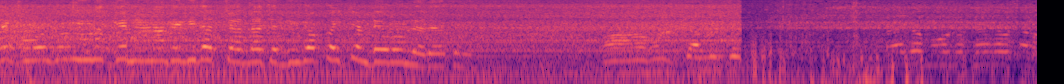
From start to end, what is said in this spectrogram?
ਇਹ ਬੋਲਦਾ ਵੀ ਹੁਣ ਅੱਗੇ ਨੈਣਾ ਦੇਵੀ ਦਾ ਚੱਲਦਾ ਚੱਲੂਗਾ ਭਾਈ ਝੰਡੇ ਉਰੋਂ ਲੈ ਲਿਆ ਕਰੋ। ਹਾਂ ਹੁਣ ਚੱਲ ਕੇ ਮੈਂ ਕਿਹਾ ਮੋਟਰਸਾਈਕਲ ਕਰ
